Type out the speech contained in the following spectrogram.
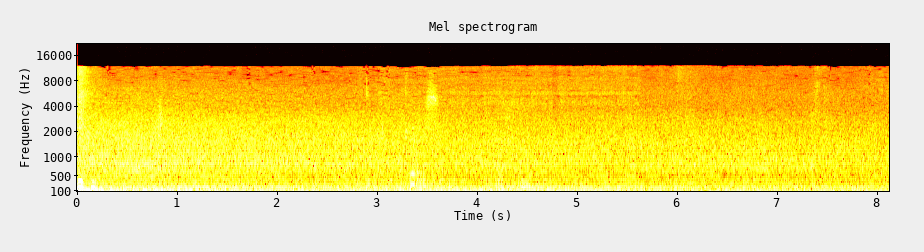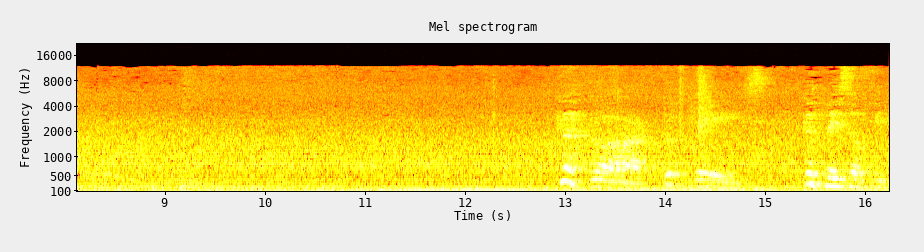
Good girl. Good place. Good place, Sophie.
